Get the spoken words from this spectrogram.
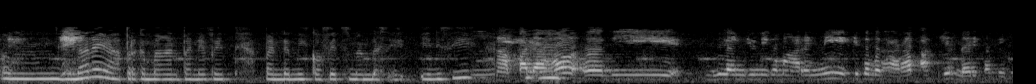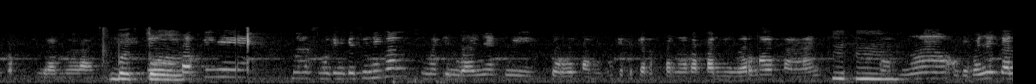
Em, gimana ya perkembangan pandemi pandemi COVID-19 i- ini sih? Nah, padahal eh, di bulan Juni kemarin nih kita berharap akhir dari pandemi COVID-19. Betul. tapi malah semakin ke sini kan semakin banyak nih terutama ketika penerapan new normal kan. Mm-mm. karena udah banyak kan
